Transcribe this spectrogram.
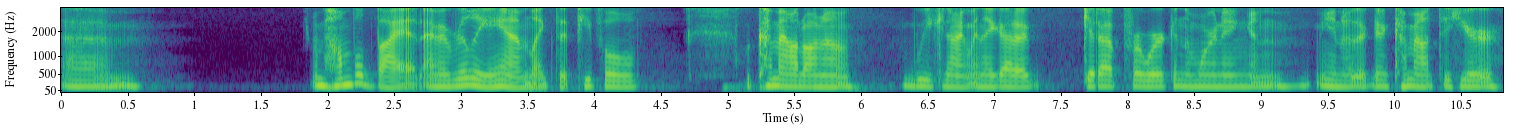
um I'm humbled by it. I really am. Like that people would come out on a weeknight when they gotta get up for work in the morning and you know they're gonna come out to hear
